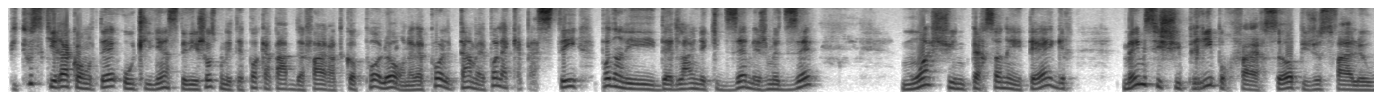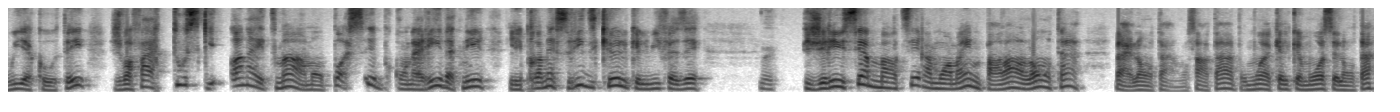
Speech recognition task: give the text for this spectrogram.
Puis tout ce qu'il racontait aux clients, c'était des choses qu'on n'était pas capable de faire. En tout cas, pas là. On n'avait pas le temps, on n'avait pas la capacité, pas dans les deadlines qu'il disait, mais je me disais, moi, je suis une personne intègre. Même si je suis pris pour faire ça, puis juste faire le oui à côté, je vais faire tout ce qui est honnêtement en mon possible pour qu'on arrive à tenir les promesses ridicules que lui faisait. Oui. Puis j'ai réussi à me mentir à moi-même pendant longtemps. Ben, longtemps, on s'entend. Pour moi, quelques mois, c'est longtemps.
